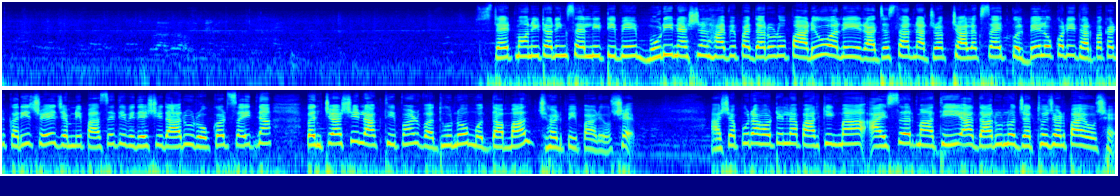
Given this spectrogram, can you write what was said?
સ્ટેટ મોનિટરિંગ સેલની ટીમે મૂડી નેશનલ હાઈવે પર દરોડો પાડ્યો અને રાજસ્થાનના ટ્રક ચાલક સહિત કુલ બે લોકોની ધરપકડ કરી છે. જેમની પાસેથી વિદેશી દારૂ, રોકડ સહિતના પંચ્યાસી લાખથી પણ વધુનો મુદ્દામાલ ઝડપી પાડ્યો છે. આશાપુરા હોટેલના પાર્કિંગમાં આઈસરમાંથી આ દારૂનો જથ્થો ઝડપાયો છે.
